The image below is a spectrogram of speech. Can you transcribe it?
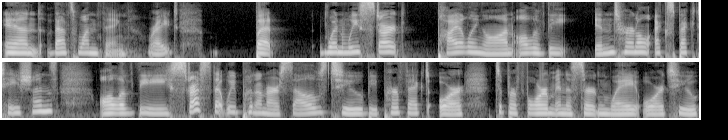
And that's one thing, right? But when we start piling on all of the internal expectations, all of the stress that we put on ourselves to be perfect or to perform in a certain way or to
